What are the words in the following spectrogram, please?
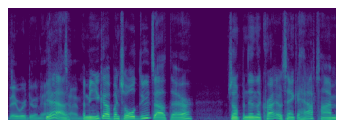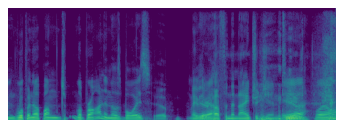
they were doing it Yeah, at halftime. I mean, you got a bunch of old dudes out there jumping in the cryo tank at halftime and whooping up on LeBron and those boys. Yep. Maybe they're Yeah. huffing the nitrogen too. Yeah, well,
